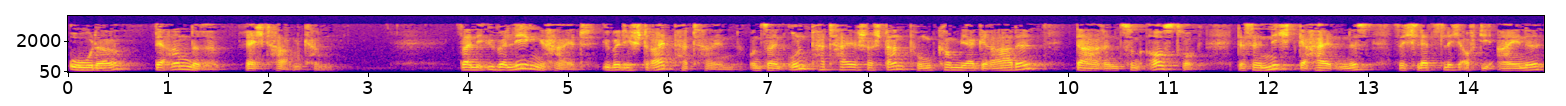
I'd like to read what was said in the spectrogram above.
oder der andere Recht haben kann. Seine Überlegenheit über die Streitparteien und sein unparteiischer Standpunkt kommen ja gerade darin zum Ausdruck, dass er nicht gehalten ist, sich letztlich auf die eine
